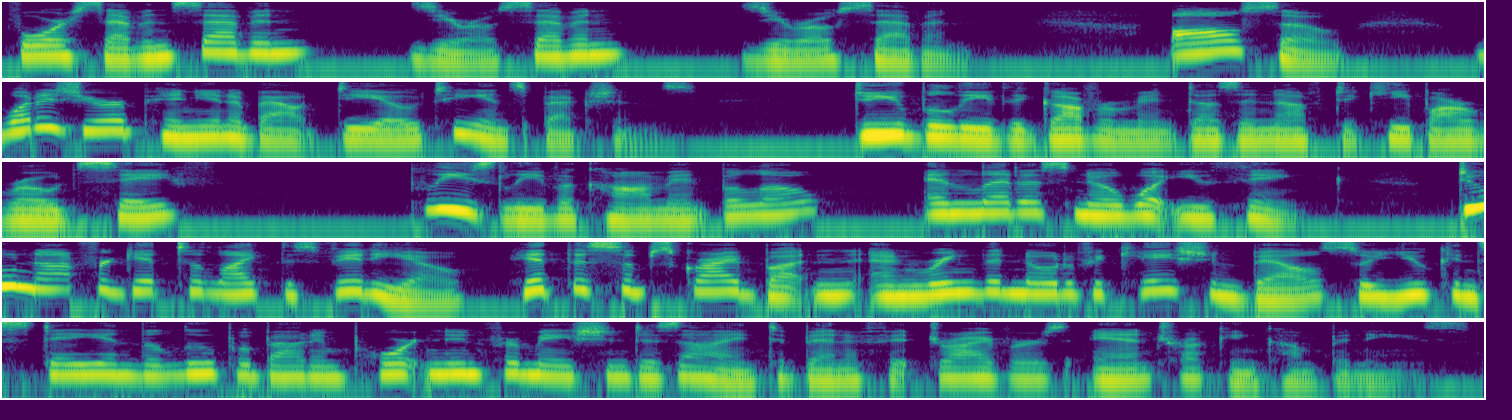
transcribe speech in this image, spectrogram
477 0707. Also, what is your opinion about DOT inspections? Do you believe the government does enough to keep our roads safe? Please leave a comment below and let us know what you think. Do not forget to like this video, hit the subscribe button, and ring the notification bell so you can stay in the loop about important information designed to benefit drivers and trucking companies.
